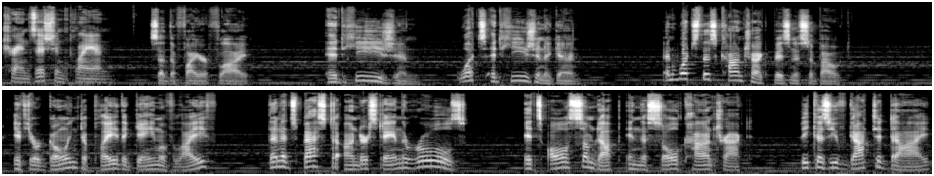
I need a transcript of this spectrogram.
Transition Plan, said the firefly. Adhesion. What's adhesion again? And what's this contract business about? If you're going to play the game of life, then it's best to understand the rules. It's all summed up in the soul contract, because you've got to die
